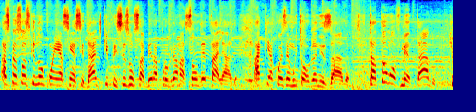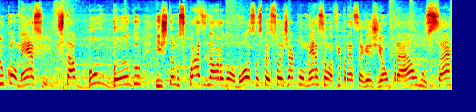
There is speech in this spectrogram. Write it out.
as pessoas que não conhecem a cidade, que precisam saber a programação detalhada. Aqui a coisa é muito organizada. Está tão movimentado que o comércio está bombando e estamos quase na hora do almoço. As pessoas já começam a vir para essa região para almoçar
